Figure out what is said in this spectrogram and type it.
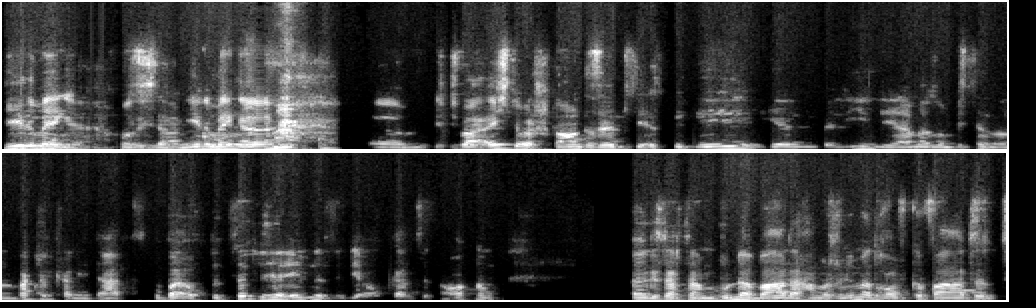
Jede Menge, muss ich sagen, jede Menge. Ähm, ich war echt überstaunt, dass selbst die SPD hier in Berlin, die ja immer so ein bisschen so ein Wackelkandidat ist, wobei auf bezirklicher Ebene sind die auch ganz in Ordnung, gesagt haben, wunderbar, da haben wir schon immer drauf gewartet.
